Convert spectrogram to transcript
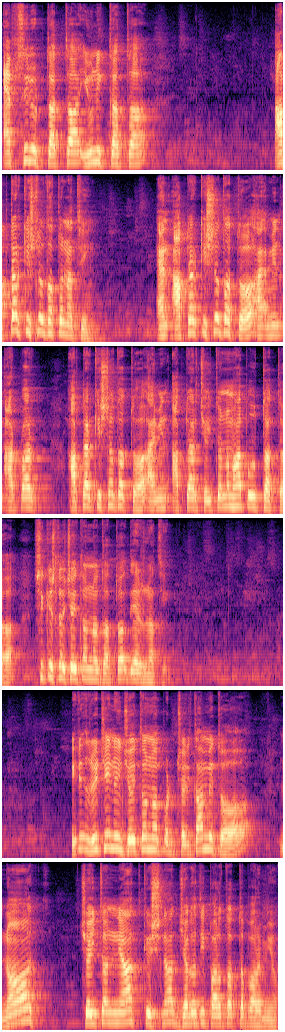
absolute tattva, unique tattva, after Krishna Tattva, nothing. And after Krishna Tattva, I mean after, after Krishna Tattva, I mean after Chaitanya Mahaprabhu Tattva, Sri Krishna Chaitanya Tattva, there is nothing. It is written in Chaitanya Charitamrita, not Chaitanyat Krishna Jagati Paratatta Paramyo.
